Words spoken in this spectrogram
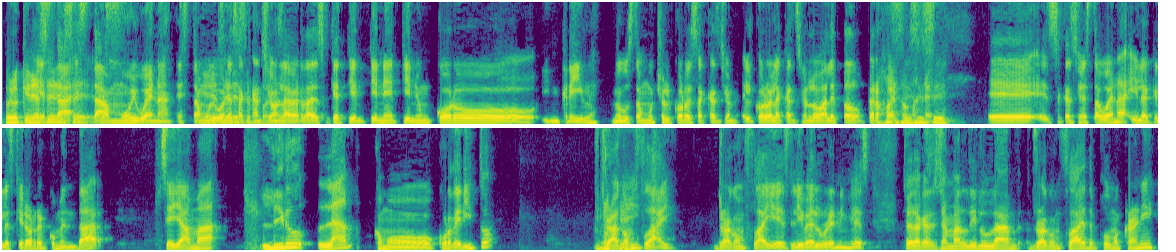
Pero quería hacer está, ese. está es- muy buena, está muy buena esa canción. La verdad es que tiene, tiene, tiene un coro increíble. Me gusta mucho el coro de esa canción. El coro de la canción lo vale todo, pero bueno, Sí, sí, sí. eh, esa canción está buena. Y la que les quiero recomendar se llama Little Lamb, como corderito. Dragonfly. Dragonfly es libélula en inglés. Entonces la canción se llama Little Lamb Dragonfly de Paul McCartney.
